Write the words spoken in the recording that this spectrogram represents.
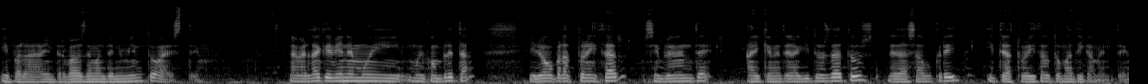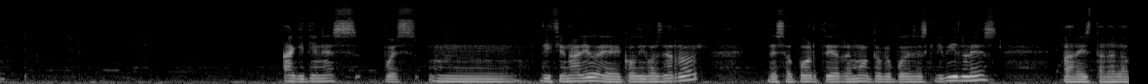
Y para intervalos de mantenimiento a este. La verdad que viene muy, muy completa y luego para actualizar simplemente hay que meter aquí tus datos, le das a Upgrade y te actualiza automáticamente. Aquí tienes pues un diccionario de códigos de error, de soporte remoto que puedes escribirles, para instalar la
